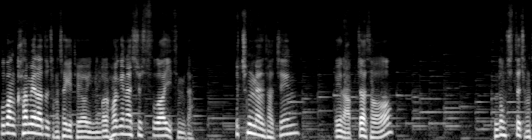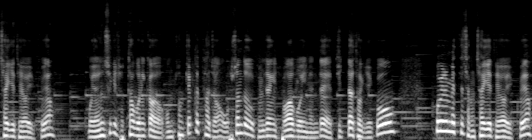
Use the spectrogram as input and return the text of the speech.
후방 카메라도 장착이 되어 있는 걸 확인하실 수가 있습니다. 후측면 사진 여기는 앞좌석 전동 시트 장착이 되어 있고요. 뭐 연식이 좋다 보니까 엄청 깨끗하죠. 옵션도 굉장히 좋아 보이는데 뒷좌석이고 코일 매트 장착이 되어 있고요.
